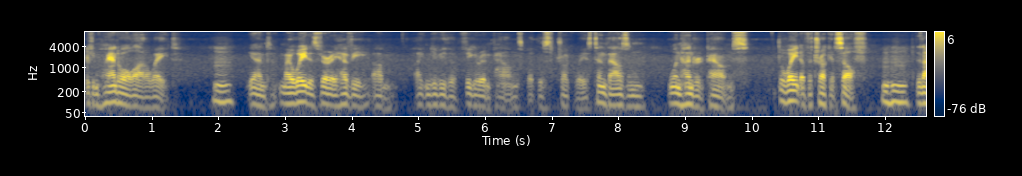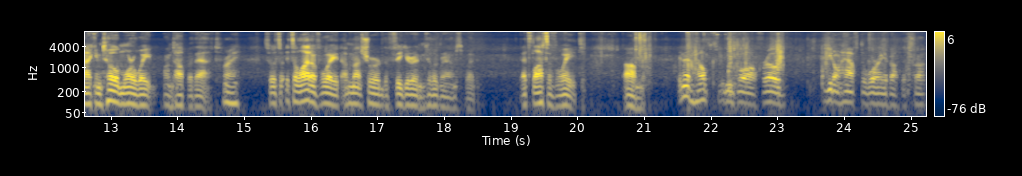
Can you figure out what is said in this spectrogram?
it can handle a lot of weight, Mhm. and my weight is very heavy. Um, I can give you the figure in pounds, but this truck weighs 10,100 pounds. The weight of the truck itself. Mhm. Then I can tow more weight on top of that. Right. So it's, it's a lot of weight. I'm not sure the figure in kilograms, but that's lots of weight. Um, and it helps when you go off road. You don't have to worry about the truck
